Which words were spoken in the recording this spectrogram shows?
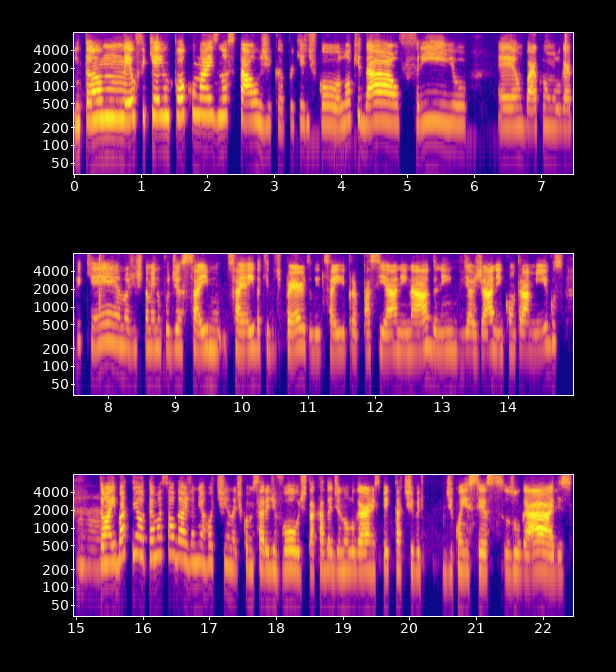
então eu fiquei um pouco mais nostálgica, porque a gente ficou lockdown, frio, é, um barco é um lugar pequeno, a gente também não podia sair, sair daqui de perto, de sair para passear, nem nada, nem viajar, nem encontrar amigos. Uhum. Então aí bateu até uma saudade da minha rotina de comissária de voo, de estar cada dia no lugar, na expectativa de, de conhecer os lugares.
